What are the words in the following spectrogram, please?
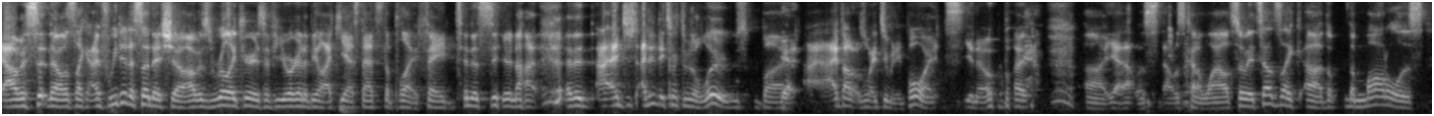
I was sitting there. I was like, if we did a Sunday show, I was really curious if you were going to be like, yes, that's the play, fade Tennessee or not. And then I just I didn't expect them to lose, but yeah. I, I, thought it was way too many points, you know. But uh, yeah, that was that was kind of wild. So it sounds like uh, the the model is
